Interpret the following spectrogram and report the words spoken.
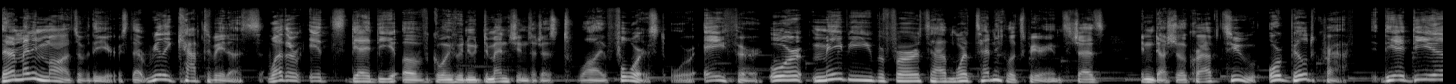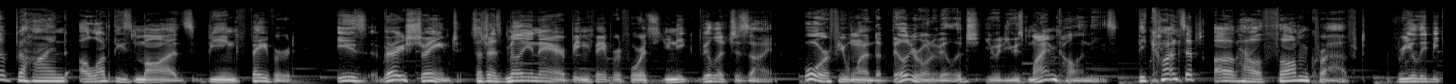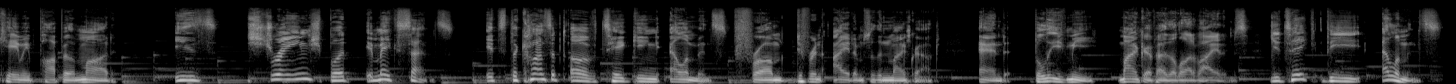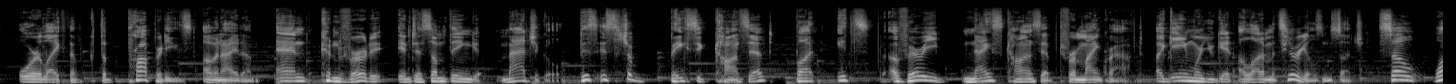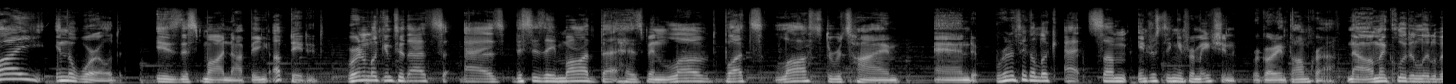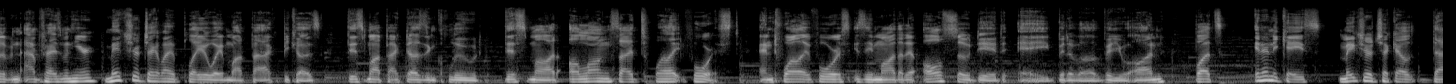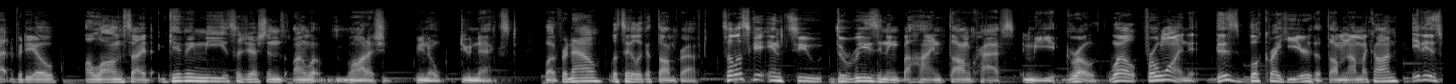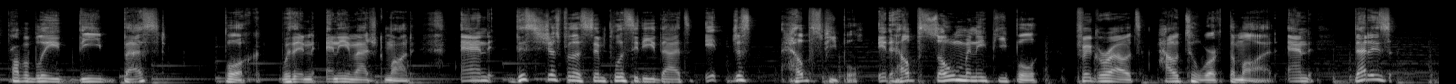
There are many mods over the years that really captivate us, whether it's the idea of going to a new dimension such as Twilight Forest or Aether, or maybe you prefer to have more technical experience such as Industrial Craft 2 or Buildcraft. The idea behind a lot of these mods being favored is very strange, such as Millenaire being favored for its unique village design. Or if you wanted to build your own village, you would use MineColonies. The concept of how Thaumcraft really became a popular mod is strange, but it makes sense. It's the concept of taking elements from different items within Minecraft. And believe me, Minecraft has a lot of items. You take the elements or like the, the properties of an item and convert it into something magical. This is such a basic concept, but it's a very nice concept for Minecraft, a game where you get a lot of materials and such. So why in the world is this mod not being updated? We're going to look into that as this is a mod that has been loved but lost through time and we're going to take a look at some interesting information regarding Thaumcraft. Now, I'm going to include a little bit of an advertisement here. Make sure to check out my Play Your Way mod pack because this mod pack does include this mod alongside Twilight Forest. And Twilight Forest is a mod that I also did a bit of a video on. But in any case, make sure to check out that video alongside giving me suggestions on what mod I should, you know, do next. But for now, let's take a look at Thaumcraft. So let's get into the reasoning behind Thaumcraft's immediate growth. Well, for one, this book right here, the Thaumonomicon, it is probably the best book within any magic mod. And this is just for the simplicity that it just helps people. It helps so many people figure out how to work the mod. And that is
